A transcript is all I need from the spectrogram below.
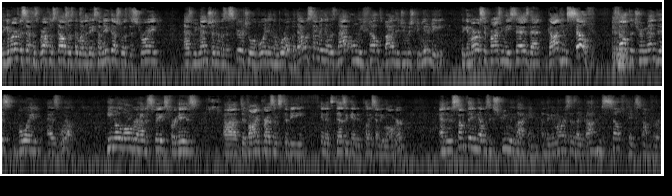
The Gemara Maseches Brachos tells us that when the Beis Hamikdash was destroyed, as we mentioned, there was a spiritual void in the world, but that was something that was not only felt by the Jewish community. The Gemara surprisingly says that God Himself felt a tremendous void as well. He no longer had a space for His uh, divine presence to be in its designated place any longer. And there's something that was extremely lacking. And the Gemara says that God Himself takes comfort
